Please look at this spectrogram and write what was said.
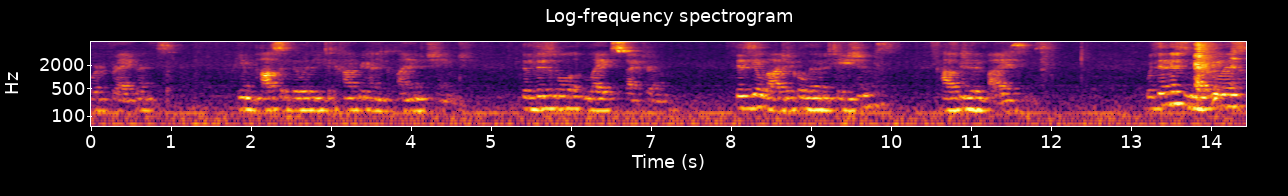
or fragments, the impossibility to comprehend climate change, the visible light spectrum, physiological limitations, cognitive biases. Within this nebulous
